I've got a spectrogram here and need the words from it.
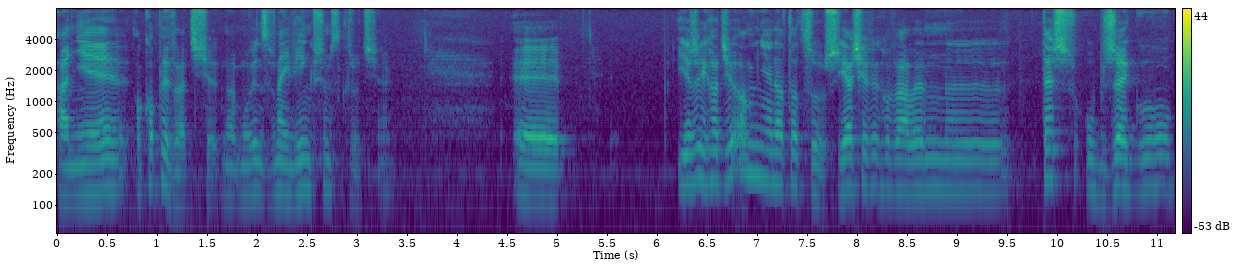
a nie okopywać się, no, mówiąc w największym skrócie. E, Jeżeli chodzi o mnie, no to cóż, ja się wychowałem e, też u brzegu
